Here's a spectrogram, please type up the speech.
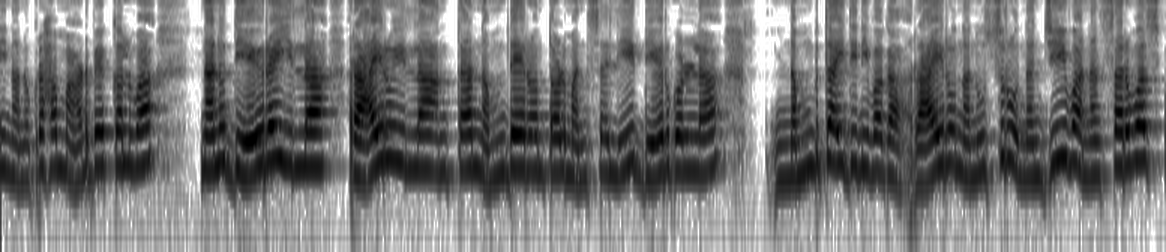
ನೀನು ಅನುಗ್ರಹ ಮಾಡಬೇಕಲ್ವಾ? ನಾನು ದೇವರೇ ಇಲ್ಲ, ರಾಯರು ಇಲ್ಲ ಅಂತ ನಮ್ಮದೇ ಇರೋಂಥವಳ ಮನಸ್ಸಲ್ಲಿ ದೇವ್ರುಗಳ್ನ ನಂಬ್ತಾ ಇದ್ದೀನಿ ಇವಾಗ. ರಾಯರು ನನ್ನ ಉಸಿರು ನನ್ನ ಜೀವ ನನ್ನ ಸರ್ವಸ್ವ.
